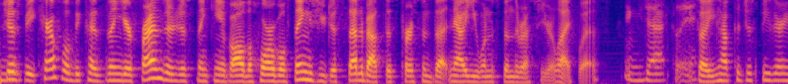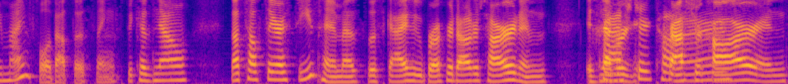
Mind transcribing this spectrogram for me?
just be careful because then your friends are just thinking of all the horrible things you just said about this person that now you want to spend the rest of your life with. exactly. So you have to just be very mindful about those things because now that's how Sarah sees him as this guy who broke her daughter's heart and is Crashed never her car. crashed her car and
